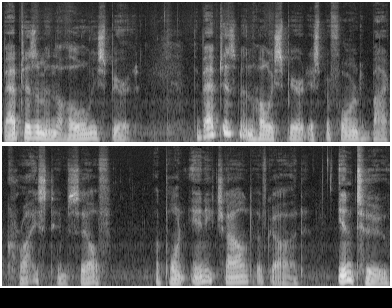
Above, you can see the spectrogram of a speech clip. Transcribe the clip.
Baptism in the Holy Spirit. The baptism in the Holy Spirit is performed by Christ Himself upon any child of God into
